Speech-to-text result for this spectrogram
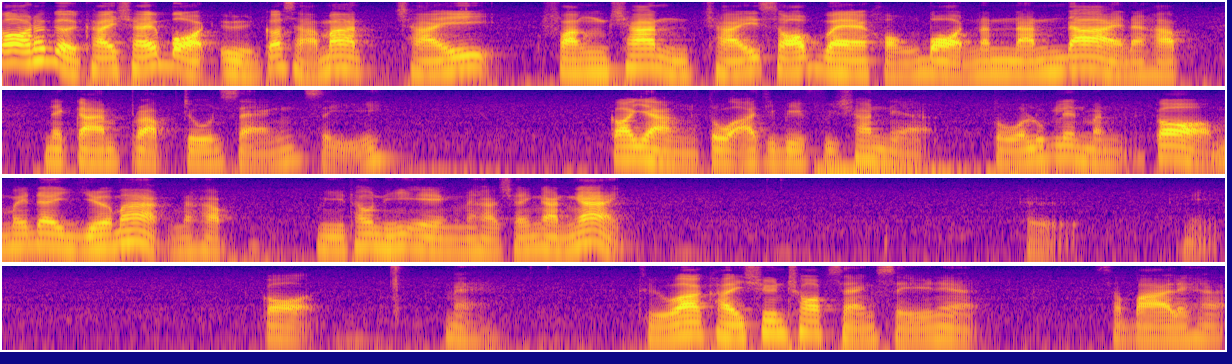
ก็ถ้าเกิดใครใช้บอร์ดอื่นก็สามารถใช้ฟังก์ชันใช้ซอฟต์แวร์ของบอร์ดนั้นๆ ได้นะครับ ในการปรับจูนแสงสี ก็อย่างตัว RGB Fusion เนี่ย ตัวลูกเล่นมันก็ไม่ได้เยอะมากนะครับ มีเท่านี้เองนะครับใช้งานง่าย เออ นี่ ก็แหมถือว่าใครชื่นชอบแสงสีเนี่ย สบายเลยฮะ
